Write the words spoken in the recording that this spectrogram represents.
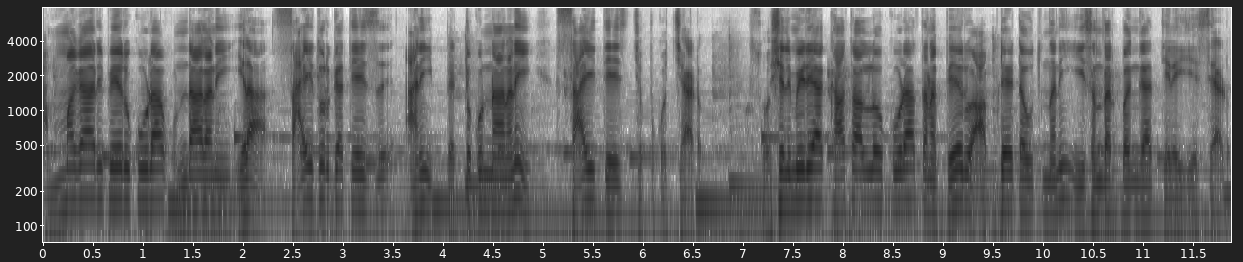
అమ్మగారి పేరు కూడా ఉండాలని ఇలా సాయి దుర్గ తేజ్ అని పెట్టుకున్నానని సాయి తేజ్ చెప్పుకొచ్చాడు. సోషల్ మీడియా ఖాతాల్లో కూడా తన పేరు అప్డేట్ అవుతుందని ఈ సందర్భంగా తెలియజేశాడు.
